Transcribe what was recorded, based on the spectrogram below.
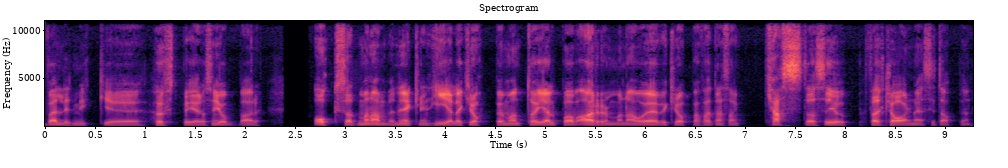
väldigt mycket höftböjare som jobbar. Och så att man använder egentligen hela kroppen. Man tar hjälp av armarna och överkroppen för att nästan kasta sig upp för att klara den här situpen.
